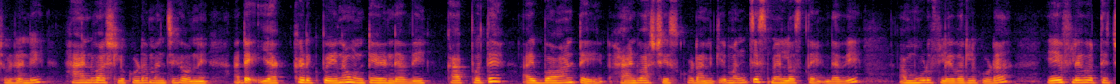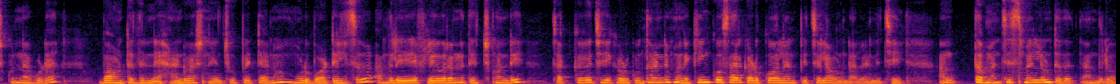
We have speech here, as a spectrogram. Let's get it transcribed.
చూడండి హ్యాండ్ వాష్లు కూడా మంచిగా ఉన్నాయి. అంటే ఎక్కడికి పోయినా ఉంటాయండి అవి. కాకపోతే అవి బాగుంటాయి. హ్యాండ్ వాష్ చేసుకోవడానికి మంచి స్మెల్ వస్తాయండి అవి. ఆ మూడు ఫ్లేవర్లు కూడా. ఏ ఫ్లేవర్ తెచ్చుకున్నా కూడా బాగుంటుందండి. హ్యాండ్ వాష్ నేను చూపెట్టాను. మూడు బాటిల్స్. అందులో ఏ ఫ్లేవర్ అన్నా తెచ్చుకోండి. చక్కగా చేయి కడుక్కుంటా అంటే మనకి ఇంకోసారి కడుక్కోవాలనిపించేలా ఉండాలండి చేయి. అంత మంచి స్మెల్ ఉంటుంది అందులో.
